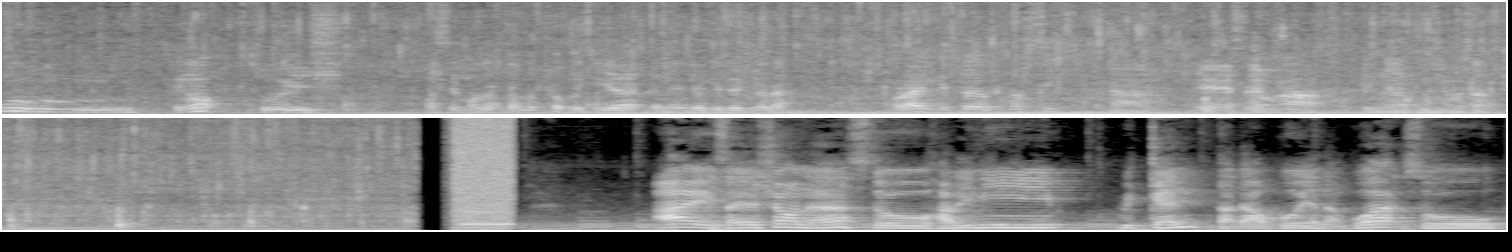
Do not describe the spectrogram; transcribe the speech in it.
Uh, tengok. Uish. Masih meletup-letup lagi ya. Kena jaga-jagalah. Alright, kita proceed. Ha, ASMR. Dengar bunyi masak. Hai, saya Sean eh. So, hari ni weekend, tak ada apa yang nak buat. So,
